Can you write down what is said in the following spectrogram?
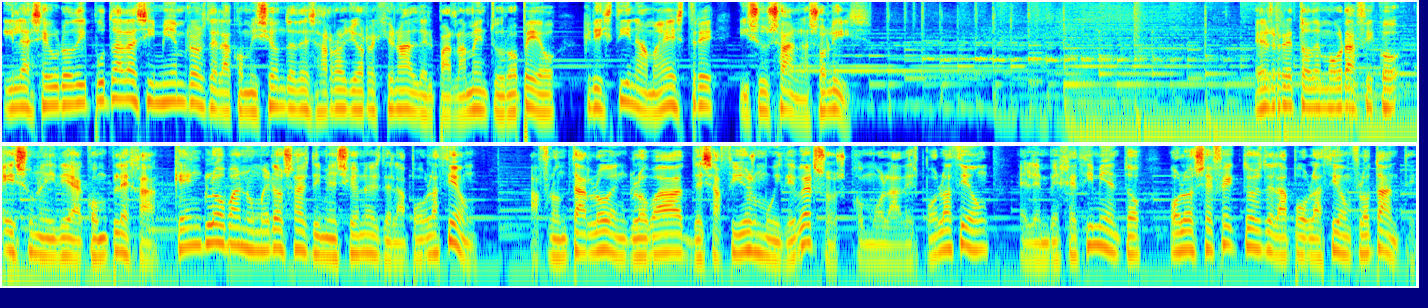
y las eurodiputadas y miembros de la Comisión de Desarrollo Regional del Parlamento Europeo, Cristina Maestre y Susana Solís. El reto demográfico es una idea compleja que engloba numerosas dimensiones de la población, Afrontarlo engloba desafíos muy diversos, como la despoblación, el envejecimiento o los efectos de la población flotante,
